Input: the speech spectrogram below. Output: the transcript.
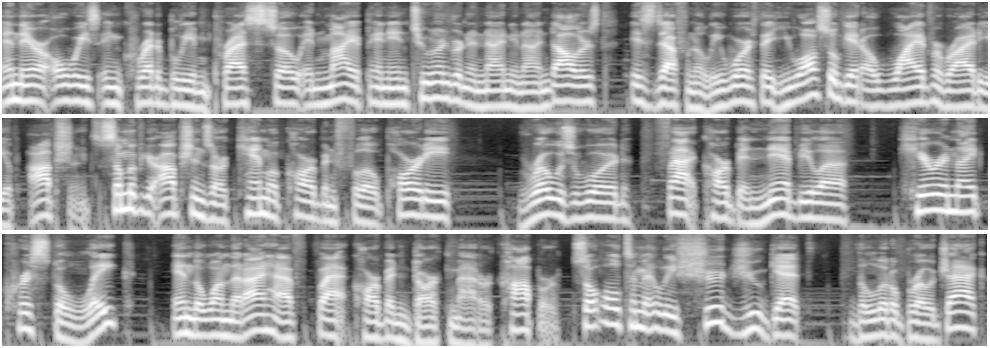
and they are always incredibly impressed. So, in my opinion, $299 is definitely worth it. You also get a wide variety of options. Some of your options are Camo Carbon Flow Party, Rosewood, Fat Carbon Nebula, Kyanite Crystal Lake, and the one that I have, Fat Carbon Dark Matter Copper. So ultimately, should you get the Little Bro Jack,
